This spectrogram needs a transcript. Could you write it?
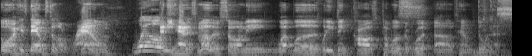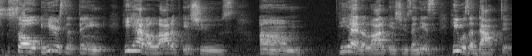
or his dad was still around. Well, and he had his mother. So I mean, what was? What do you think caused? What was the root of him doing that? So here's the thing: he had a lot of issues. Um, he had a lot of issues, and his he was adopted.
